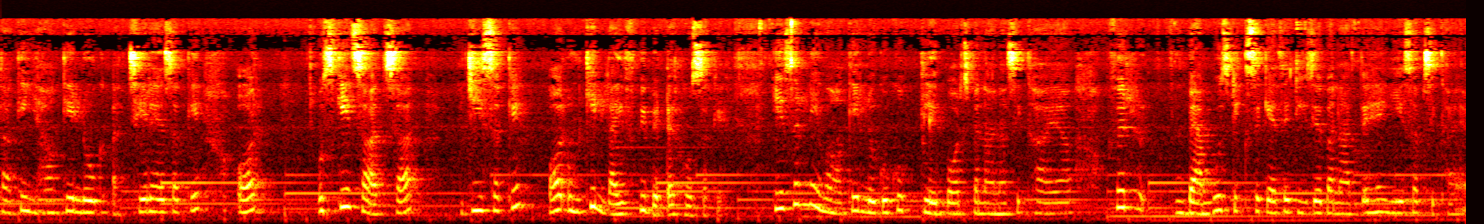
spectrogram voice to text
ताकि यहाँ के लोग अच्छे रह सके और उसके साथ साथ जी सके और उनकी लाइफ भी बेटर हो सके। हेजल ने वहाँ के लोगों को क्ले पॉट्स बनाना सिखाया, फिर बैम्बू स्टिक से कैसे चीज़ें बनाते हैं, ये सब सिखाया।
